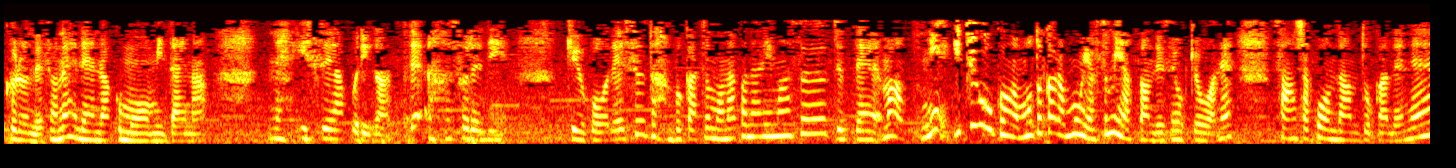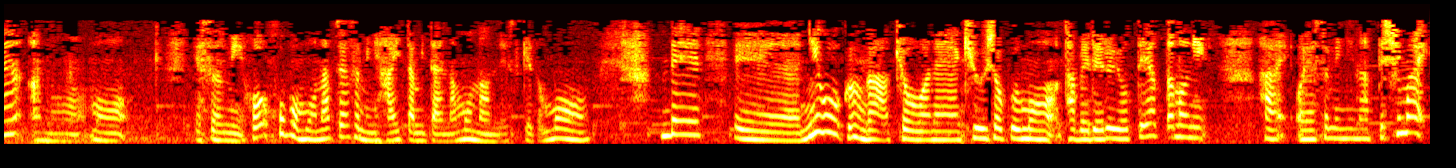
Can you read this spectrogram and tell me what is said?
来るんですよね、連絡網みたいなね、一斉アプリがあって、それに休校ですと、部活もなくなりますって言って、まあ、に、一号くんは元からもう休みやったんですよ、今日はね。三者懇談とかでね、あの、もう、休みほ、ほぼもう夏休みに入ったみたいなもんなんですけども。で、えー、2号くんが今日はね、給食も食べれる予定やったのに、はい、お休みになってしまい、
